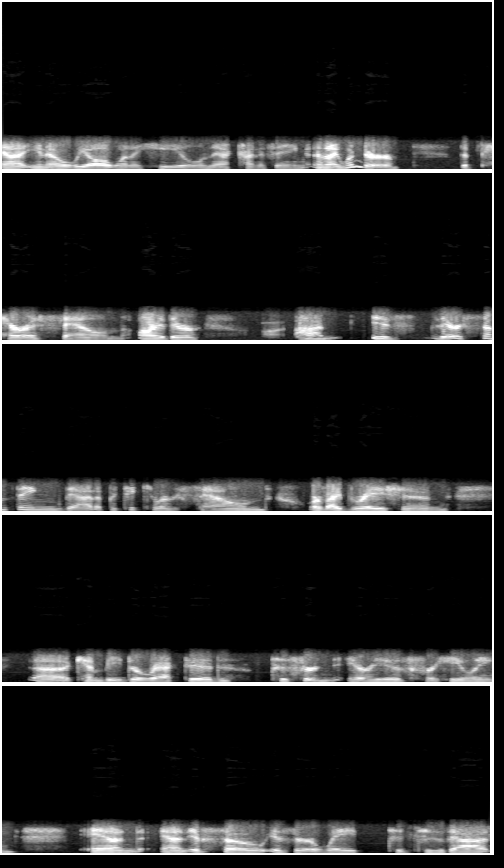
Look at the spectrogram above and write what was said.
Uh, you know, we all want to heal and that kind of thing, and I wonder, the para sound. Are there, um, is there something that a particular sound or vibration uh, can be directed to certain areas for healing? And and if so, is there a way to do that?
